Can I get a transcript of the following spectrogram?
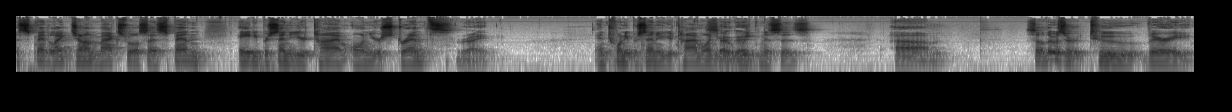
spend like John Maxwell says, spend eighty percent of your time on your strengths Right. and twenty percent of your time on So your good. weaknesses. Um, so those are two very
